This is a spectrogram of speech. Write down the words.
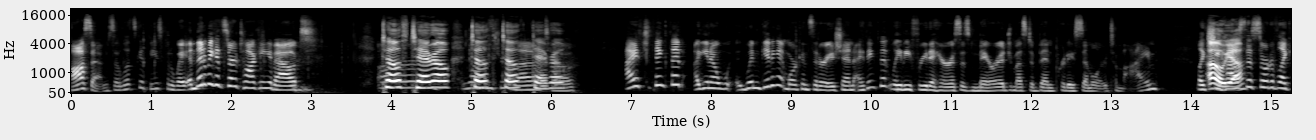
Awesome. So let's get these put away. And then we can start talking about Thoth Tarot. Thoth, Thoth Tarot. I think that, uh, you know, when giving it more consideration, I think that Lady Frieda Harris's marriage must have been pretty similar to mine. Like she Oh, has yeah? this sort of like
